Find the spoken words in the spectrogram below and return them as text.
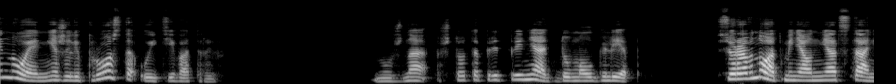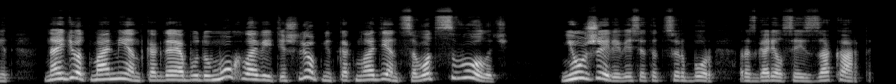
иное, нежели просто уйти в отрыв. «Нужно что-то предпринять», — думал Глеб. «Все равно от меня он не отстанет». Найдет момент, когда я буду мух ловить и шлепнет, как младенца. Вот сволочь! Неужели весь этот цирбор разгорелся из-за карты?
